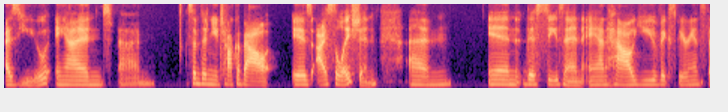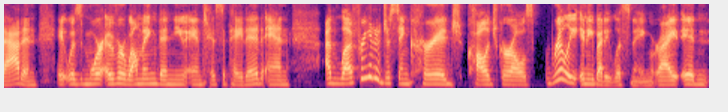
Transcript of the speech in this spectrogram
as you. And um, something you talk about is isolation um, in this season and how you've experienced that. And it was more overwhelming than you anticipated. And I'd love for you to just encourage college girls, really anybody listening, right? In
